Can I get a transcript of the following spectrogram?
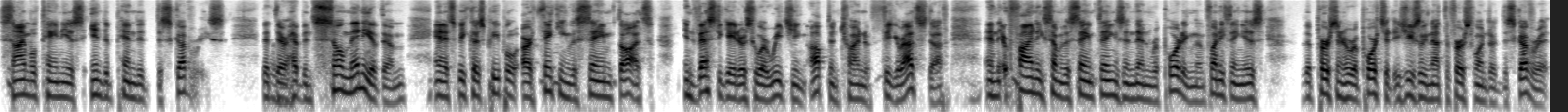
simultaneous independent discoveries that there mm-hmm. have been so many of them and it's because people are thinking the same thoughts investigators who are reaching up and trying to figure out stuff and they're finding some of the same things and then reporting them. Funny thing is the person who reports it is usually not the first one to discover it.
